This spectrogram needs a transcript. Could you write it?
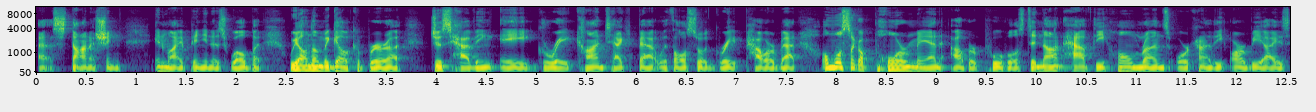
astonishing in my opinion as well. But we all know Miguel Cabrera just having a great contact bat with also a great power bat, almost like a poor man Albert Pujols. Did not have the home runs or kind of the RBIs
